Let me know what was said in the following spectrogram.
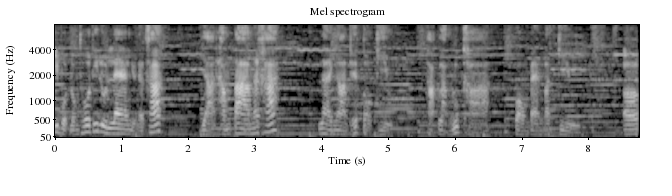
มีบทลงโทษที่รุนแรงอยู่นะคะ อย่าทำตามนะคะ รายงานเท็จต่อกิลด์หักหลังลูกค้าปลอมแปลงบัตรกิลด์เอ่อ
